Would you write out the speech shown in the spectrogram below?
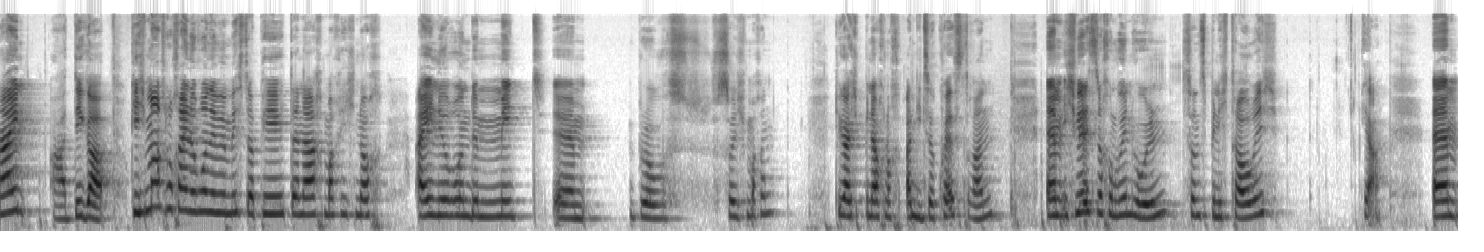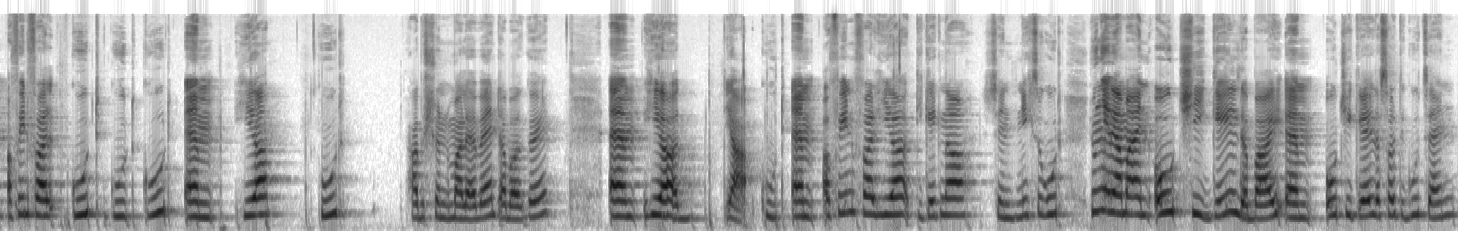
Nein. Ah, Digga. Okay, ich mache noch eine Runde mit Mr. P. Danach mache ich noch eine Runde mit, ähm, Bro, was, soll ich machen? Digga, ich bin auch noch an dieser Quest dran. Ähm, ich will jetzt noch einen Win holen, sonst bin ich traurig. Ja. Ähm, auf jeden Fall gut, gut, gut. Ähm, hier, gut. Habe ich schon mal erwähnt, aber okay. Ähm, hier, ja, gut. Ähm, auf jeden Fall hier, die Gegner sind nicht so gut. Junge, wir haben einen OG Gale dabei. Ähm, OG Gale, das sollte gut sein.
